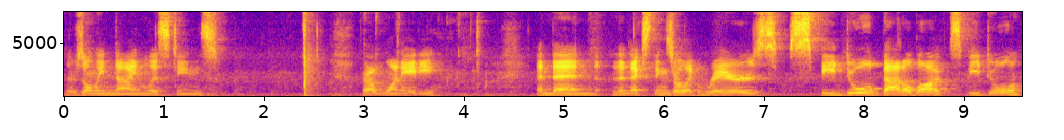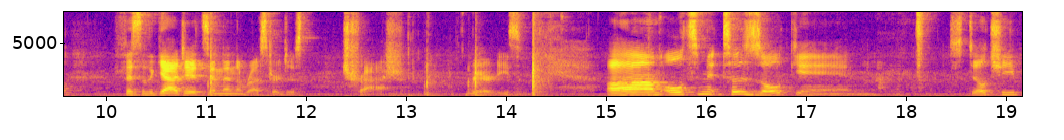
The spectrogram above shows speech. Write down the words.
There's only nine listings. They're at 180. And then the next things are like rares, speed duel, battle box, speed duel, fist of the gadgets, and then the rest are just trash rarities. Um, ultimate to Zulkin, still cheap.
